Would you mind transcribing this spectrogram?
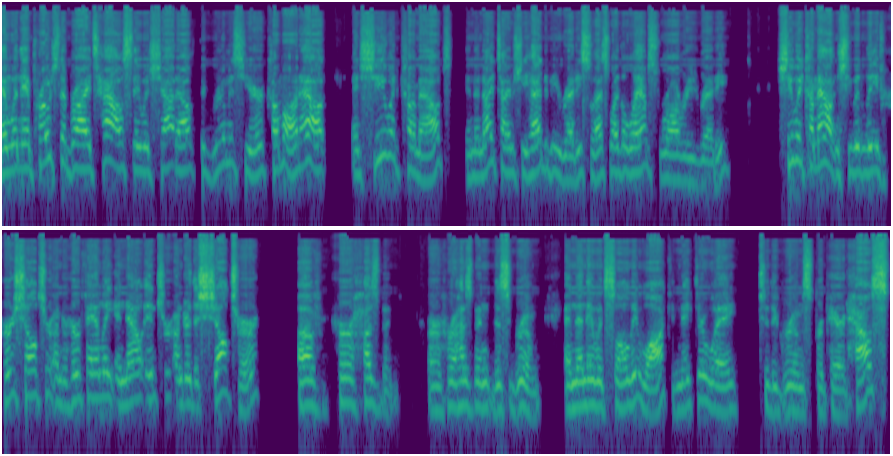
And when they approached the bride's house, they would shout out, the groom is here, come on out. And she would come out. In the nighttime, she had to be ready, so that's why the lamps were already ready. She would come out and she would leave her shelter under her family and now enter under the shelter of her husband or her husband, this groom. And then they would slowly walk and make their way to the groom's prepared house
